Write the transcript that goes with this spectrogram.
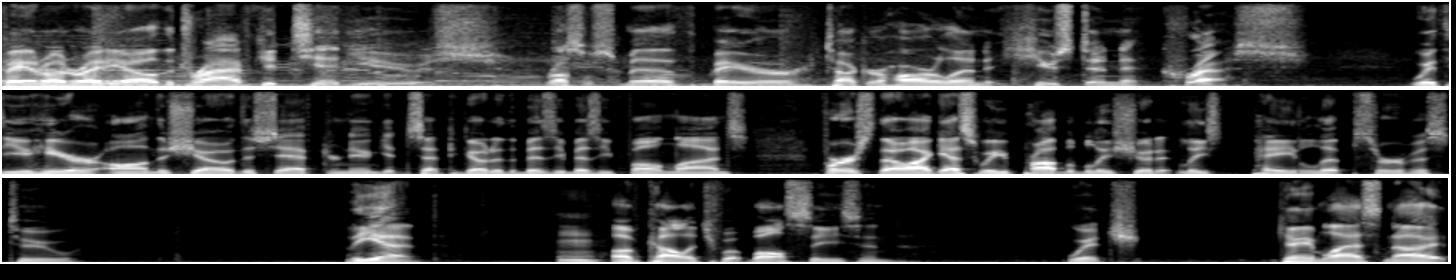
Fan Run Radio, the drive continues. Russell Smith, Bear, Tucker Harlan, Houston Cress with you here on the show this afternoon. Getting set to go to the busy, busy phone lines. First, though, I guess we probably should at least pay lip service to the end mm. of college football season, which came last night.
